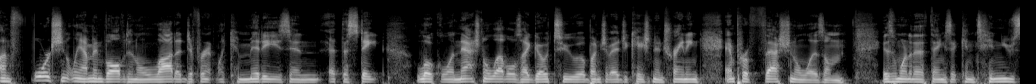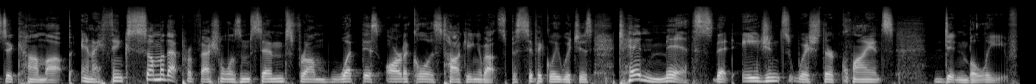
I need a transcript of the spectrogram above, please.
unfortunately I'm involved in a lot of different like committees and at the state local and national levels. I go to a bunch of education and training and professionalism is one of the things that continues to come up. And I think some of that professionalism stems from what this article is talking about specifically which is 10 myths that agents wish their clients didn't believe.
